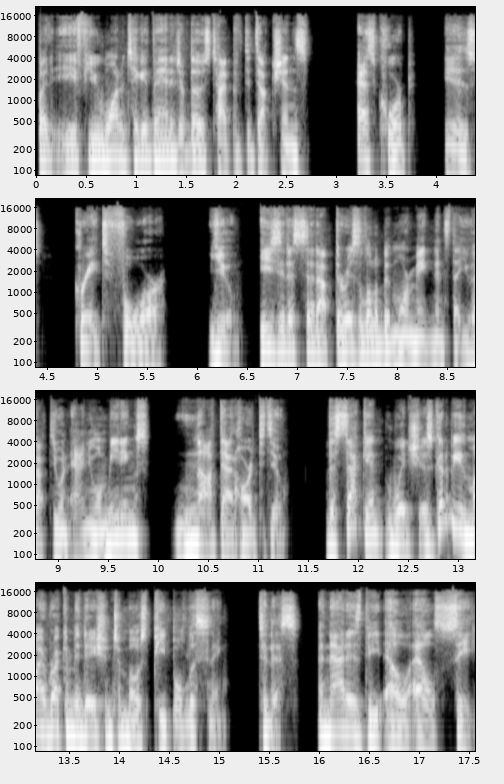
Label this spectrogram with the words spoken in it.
But if you want to take advantage of those type of deductions, S corp is great for you. Easy to set up. There is a little bit more maintenance that you have to do in annual meetings. Not that hard to do. The second, which is going to be my recommendation to most people listening to this, and that is the LLC.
